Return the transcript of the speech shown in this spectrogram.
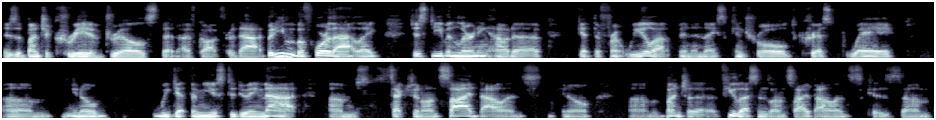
there's a bunch of creative drills that I've got for that. But even before that, like just even learning how to get the front wheel up in a nice controlled, crisp way, um, you know, we get them used to doing that. Um, section on side balance, you know, um, a bunch of a few lessons on side balance because um,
